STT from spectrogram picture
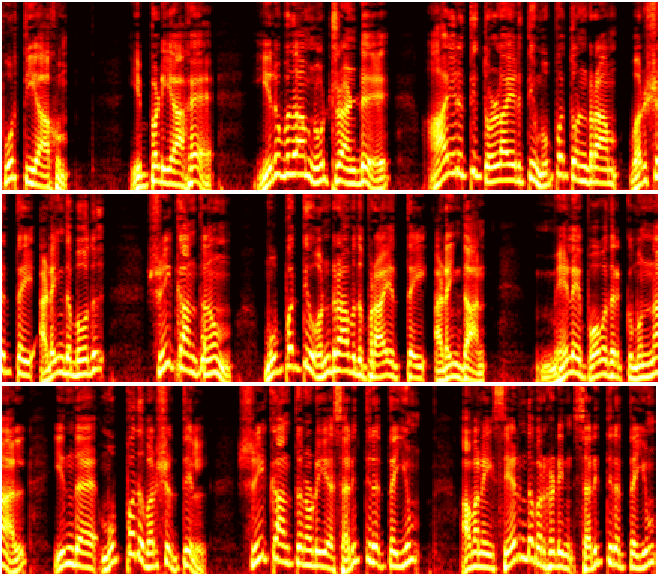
பூர்த்தியாகும். இப்படியாக இருபதாம் நூற்றாண்டு ஆயிரத்தி தொள்ளாயிரத்தி முப்பத்தொன்றாம் வருஷத்தை அடைந்தபோது ஸ்ரீகாந்தனும் முப்பத்தி ஒன்றாவது பிராயத்தை அடைந்தான். மேலே போவதற்கு முன்னால் இந்த முப்பது வருஷத்தில் ஸ்ரீகாந்தனுடைய சரித்திரத்தையும் அவனை சேர்ந்தவர்களின் சரித்திரத்தையும்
